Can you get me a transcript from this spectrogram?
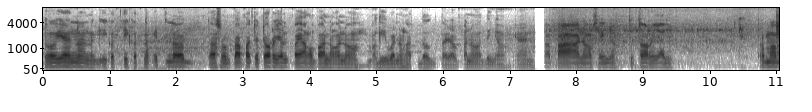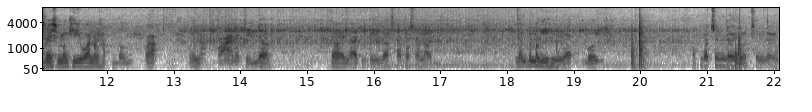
So, yan na. Nag-ikot-ikot ng itlog. Tapos magpapa-tutorial pa yan kung paano ano, mag-iwan ng hotdog. Tayo, panoodin nyo. Yan. Papa, ano sa inyo, tutorial. Para mabilis maghiwa ng hotdog. Pa, una, pakain kutsilyo. Ito, lahat ng pilos. Tapos sunod. Ganito maghihiwa, boy. Watch and learn, watch and learn.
